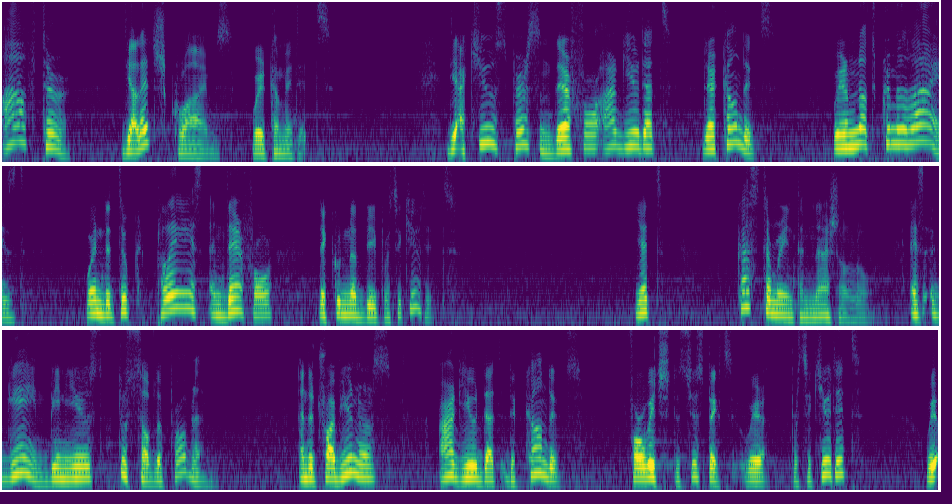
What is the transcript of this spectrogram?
after the alleged crimes were committed. The accused person therefore argued that their conducts were not criminalized when they took place and therefore they could not be prosecuted. Yet, customary international law has again been used to solve the problem. And the tribunals argued that the conduct for which the suspects were prosecuted were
